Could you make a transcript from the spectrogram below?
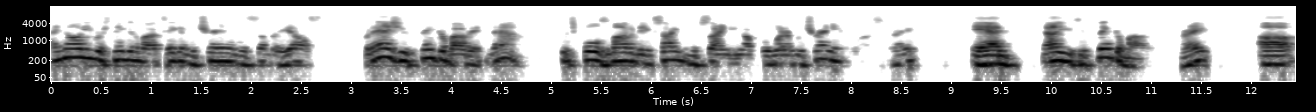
I know you were thinking about taking the training with somebody else, but as you think about it now, which pulls them out of the excitement of signing up for whatever training it was, right? And now you can think about it, right? Uh,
